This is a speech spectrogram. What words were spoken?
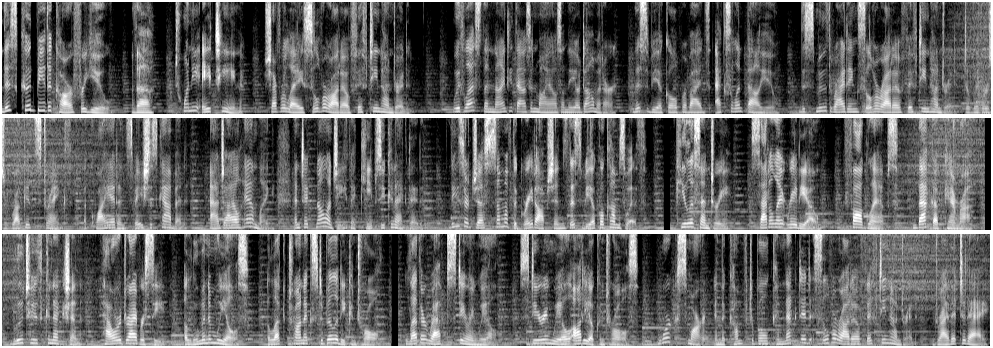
This could be the car for you. The 2018 Chevrolet Silverado 1500. With less than 90,000 miles on the odometer, this vehicle provides excellent value. The smooth-riding Silverado 1500 delivers rugged strength, a quiet and spacious cabin, agile handling, and technology that keeps you connected. These are just some of the great options this vehicle comes with. Keyless entry, satellite radio, fog lamps, backup camera, Bluetooth connection, power driver seat, aluminum wheels, electronic stability control, leather-wrapped steering wheel, steering wheel audio controls. Work smart in the comfortable, connected Silverado 1500. Drive it today.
